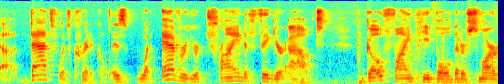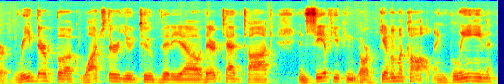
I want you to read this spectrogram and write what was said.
uh, that's what's critical is whatever you're trying to figure out, go find people that are smarter. Read their book, watch their YouTube video, their TED Talk, and see if you can, or give them a call and glean,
